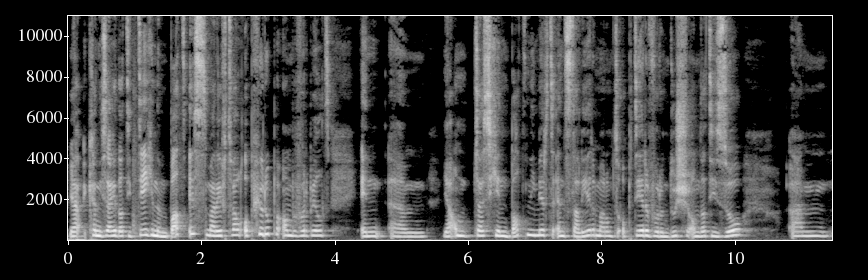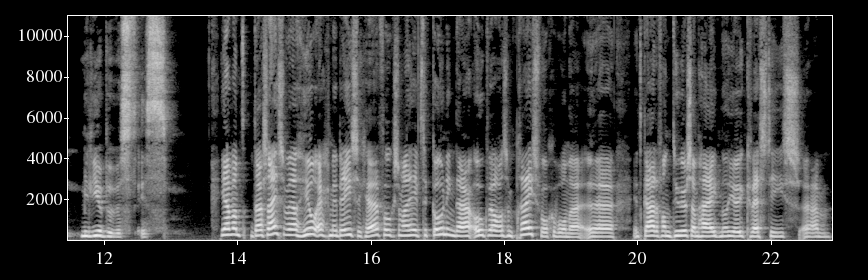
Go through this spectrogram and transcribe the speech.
ja, ik kan niet zeggen dat hij tegen een bad is, maar heeft wel opgeroepen om bijvoorbeeld in... Um, ja, om thuis geen bad niet meer te installeren, maar om te opteren voor een douche, omdat hij zo milieubewust is. Ja, want daar zijn ze wel heel erg mee bezig. Hè? Volgens mij heeft de koning daar ook wel eens een prijs voor gewonnen. Uh, in het kader van duurzaamheid, milieukwesties, um,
